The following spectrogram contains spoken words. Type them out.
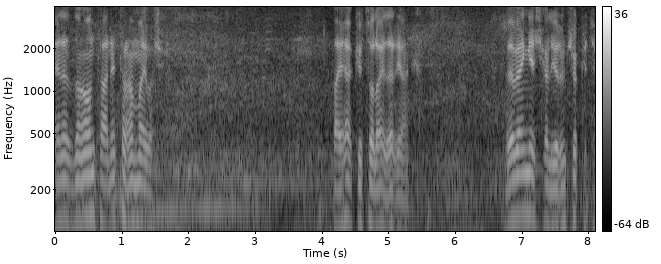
En azından 10 tane tramvay var. Bayağı kötü olaylar yani. Ve ben geç kalıyorum çok kötü.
